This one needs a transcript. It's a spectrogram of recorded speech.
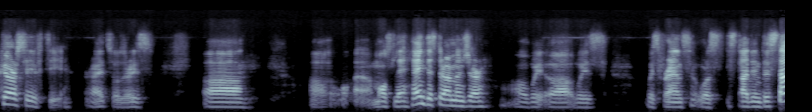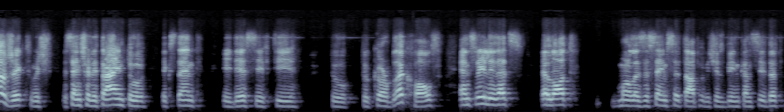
Kerr CFT, right? So there is uh, mostly Andy Strominger uh, with, with, with friends was studying this subject, which essentially trying to extend ADS-CFT to, to Kerr black holes. And really that's a lot more or less the same setup which is being considered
